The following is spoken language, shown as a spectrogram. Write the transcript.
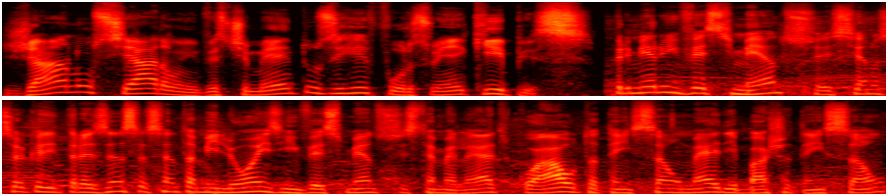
já anunciaram investimentos e reforço em equipes. Primeiro, investimentos. Esse ano, cerca de 360 milhões em investimentos no sistema elétrico, alta tensão, média e baixa tensão,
